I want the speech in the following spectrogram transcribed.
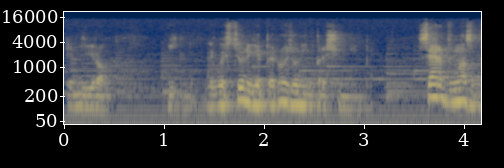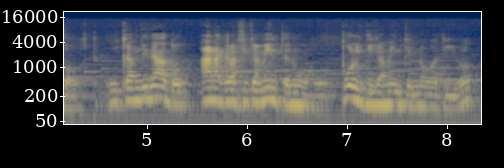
E vi dirò le questioni che per noi sono imprescindibili. Serve una svolta, un candidato anagraficamente nuovo, politicamente innovativo,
